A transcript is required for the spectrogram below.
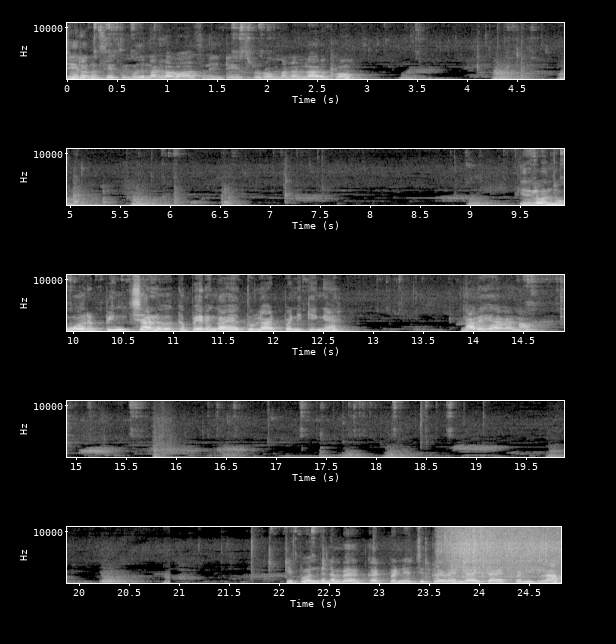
ஜீரகம் சேர்க்கும்போது நல்லா வாசனையும் டேஸ்ட்டும் ரொம்ப நல்லாயிருக்கும். இதில் வந்து ஒரு பிஞ்ச் அளவுக்கு பெருங்காயத்தூள் ஆட் பண்ணிக்கிங்க. நிறையா வேணாம். இப்போ வந்து நம்ம கட் பண்ணி வச்சுருக்கிற வெங்காயத்தை ஆட் பண்ணிக்கலாம்.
